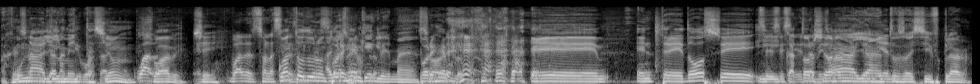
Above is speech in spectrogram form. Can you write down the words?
Agencia Una alimentación suave. Sí. WADA son las ¿Cuánto siglas dura un en Por ejemplo, English, man, Por ejemplo, eh, entre 12 y Sí, sí, sí, es la 14 misma. horas. Ah, ya, entonces ahí sí, claro.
